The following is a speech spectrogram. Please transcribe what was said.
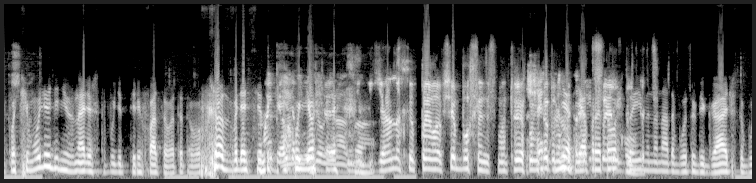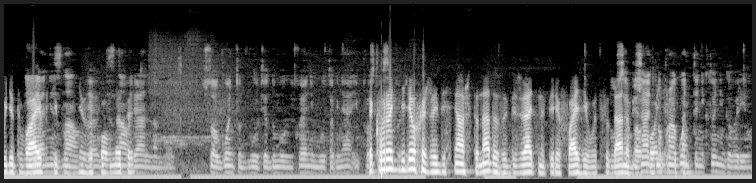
Почему люди не знали, что будет перефаза? Вот это вопрос, блядь, все Мы такие охуевшие. Я на ХП вообще босса не смотрел. Нет, я про то, что именно надо будет убегать, что будет вайп, Я не типа, знал, я не знал реально, блядь. Что огонь тут будет, я думал, нихуя не будет огня и просто... Так вроде запалил. Леха же объяснял, что надо забежать на перефазе вот Ну, сюда, на забежать, балконе. но про огонь-то никто не говорил.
